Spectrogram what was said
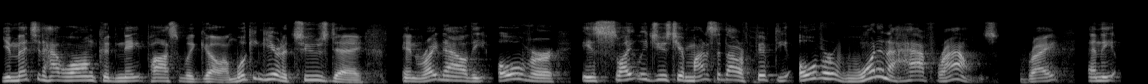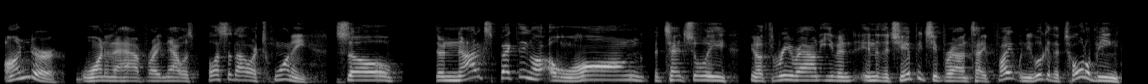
You mentioned how long could Nate possibly go? I'm looking here on a Tuesday, and right now the over is slightly juiced here, minus a dollar fifty, over one and a half rounds, right? And the under one and a half right now is plus a dollar twenty. So they're not expecting a, long, potentially, you know, three round, even into the championship round type fight. When you look at the total being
